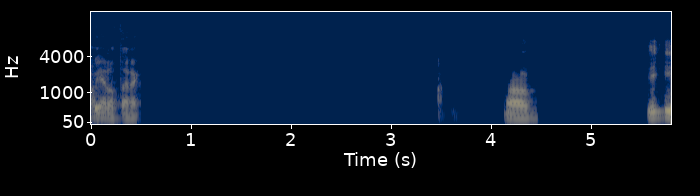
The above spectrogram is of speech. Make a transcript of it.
Voy a anotar aquí. Y, y,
